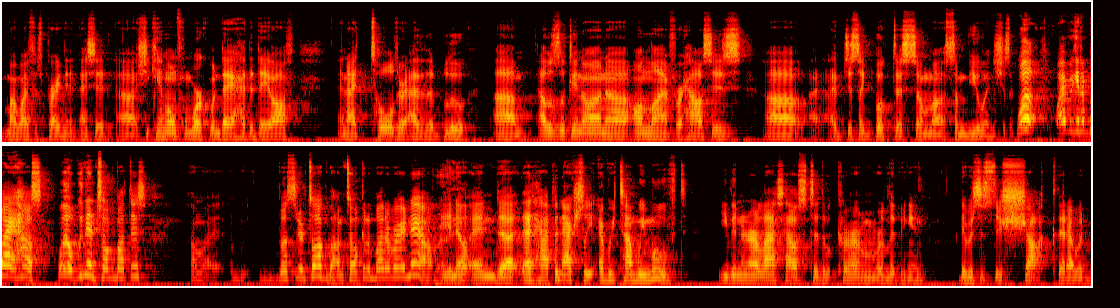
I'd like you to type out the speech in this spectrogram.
My wife was pregnant. I said uh, she came home from work one day. I had the day off, and I told her out of the blue. Um, I was looking on uh, online for houses. Uh, I, I just like booked us some uh, some viewing. She's like, "Well, why are we gonna buy a house? Well, we didn't talk about this." I'm like, What's there to talk about? I'm talking about it right now. You know, and uh, that happened actually every time we moved. Even in our last house to the current one we're living in, there was just this shock that I would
